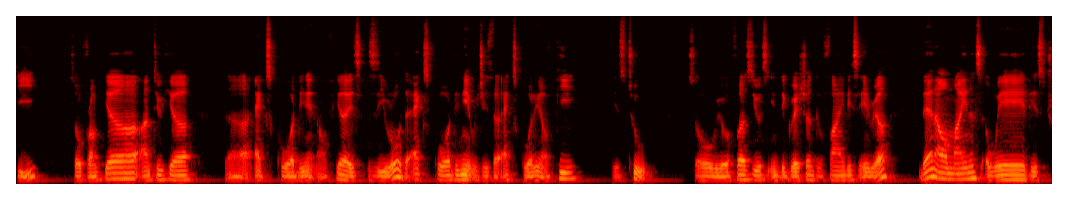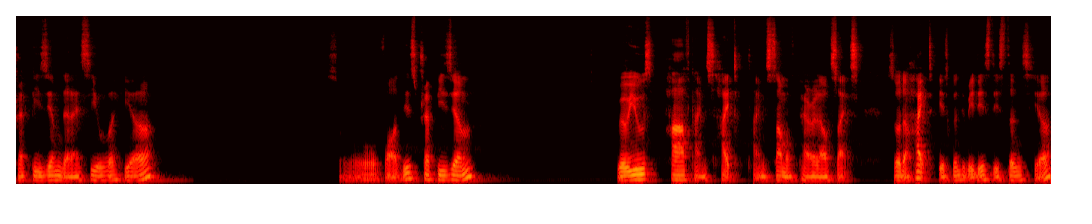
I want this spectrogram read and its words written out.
p. So from here until here the x coordinate of here is 0 the x coordinate which is the x coordinate of p is 2 so we will first use integration to find this area. Then I'll minus away this trapezium that I see over here. So for this trapezium we'll use half times height times sum of parallel sides. So the height is going to be this distance here,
